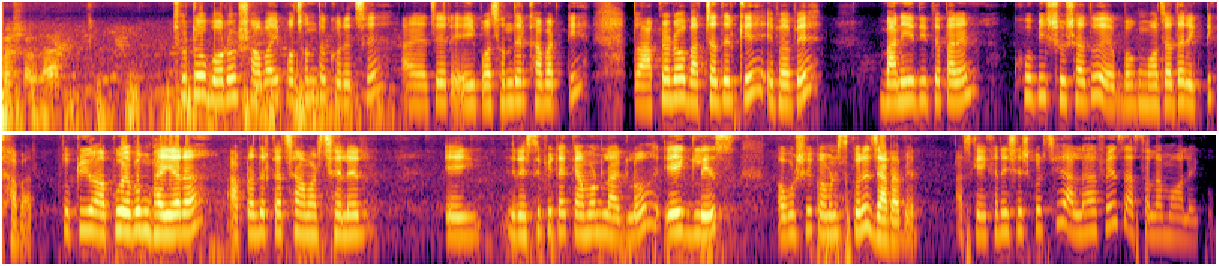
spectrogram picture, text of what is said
মাশাআল্লাহ। ছোট বড় সবাই পছন্দ করেছে আয়াজের এই পছন্দের খাবারটি। তো আপনারাও বাচ্চাদেরকে এভাবে বানিয়ে দিতে পারেন। খুবই সুস্বাদু এবং মজাদার একটি খাবার। তো প্রিয় আপু এবং ভাইয়ারা, আপনাদের কাছে আমার ছেলের এই রেসিপিটা কেমন লাগল, এই গ্লেস অবশ্যই কমেন্টস করে জানাবেন। আজকে এখানেই শেষ করছি, আল্লাহ হাফেজ, আসসালামু আলাইকুম।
